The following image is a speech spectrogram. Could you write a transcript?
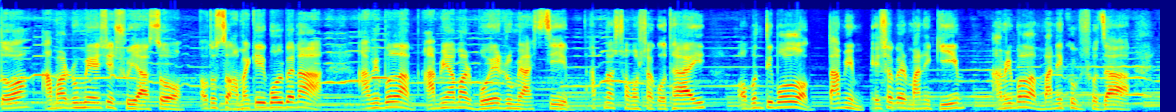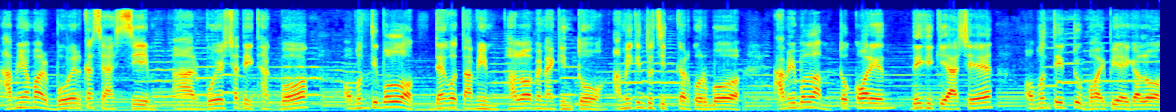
তো, আমার রুমে এসে শুয়ে আসো অথচ আমাকেই বলবে না। আমি বললাম, আমি আমার বইয়ের রুমে আসছি, আপনার সমস্যা কোথায়? অবন্তী বলল, তামিম, এসবের মানে কি? আমি বললাম মানে খুব সোজা, আমি আমার বউয়ের কাছে আসছি, আর বউয়ের সাথেই থাকব। অবন্তী বলল, দেখো তামিম, ভালো হবে না কিন্তু, আমি কিন্তু চিৎকার করব। আমি বললাম, তো করেন, দেখি কি আসে। অবন্তী একটু ভয় পেয়ে গেল।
